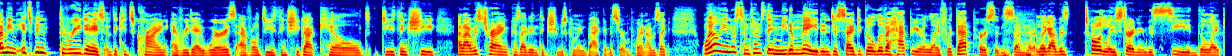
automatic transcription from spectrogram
I mean, it's been three days of the kids crying every day. Where is Avril? Do you think she got killed? Do you think she. And I was trying because I didn't think she was coming back at a certain point. I was like, well, you know, sometimes they meet a mate and decide to go live a happier life with that person somewhere. like, I was totally starting to seed the like,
